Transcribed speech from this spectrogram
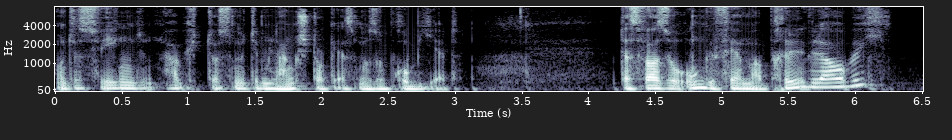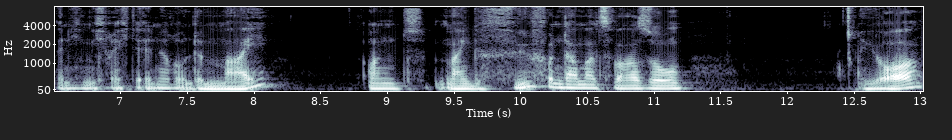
Und deswegen habe ich das mit dem Langstock erstmal so probiert. Das war so ungefähr im April, glaube ich, wenn ich mich recht erinnere, und im Mai. Und mein Gefühl von damals war so, ja,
